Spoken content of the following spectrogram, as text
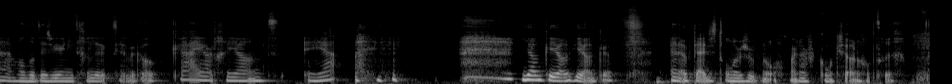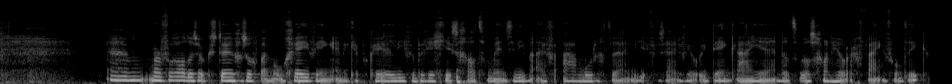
Uh, want het is weer niet gelukt. Heb ik ook keihard gejankt. Ja. janken, janken, janken. En ook tijdens het onderzoek nog, maar daar kom ik zo nog op terug. Um, maar vooral dus ook steun gezocht bij mijn omgeving. En ik heb ook hele lieve berichtjes gehad van mensen die me even aanmoedigden. En die even zeiden van, joh, ik denk aan je. En dat was gewoon heel erg fijn, vond ik.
